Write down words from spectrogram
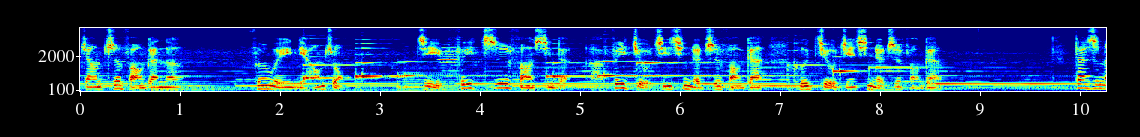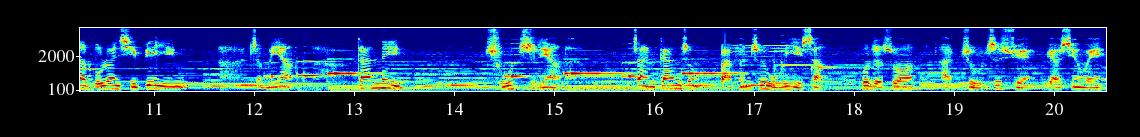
将脂肪肝呢分为两种，即非脂肪性的啊非酒精性的脂肪肝和酒精性的脂肪肝。但是呢，不论其变因啊怎么样，肝内储脂量呢，占肝重百分之五以上，或者说啊组织学表现为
